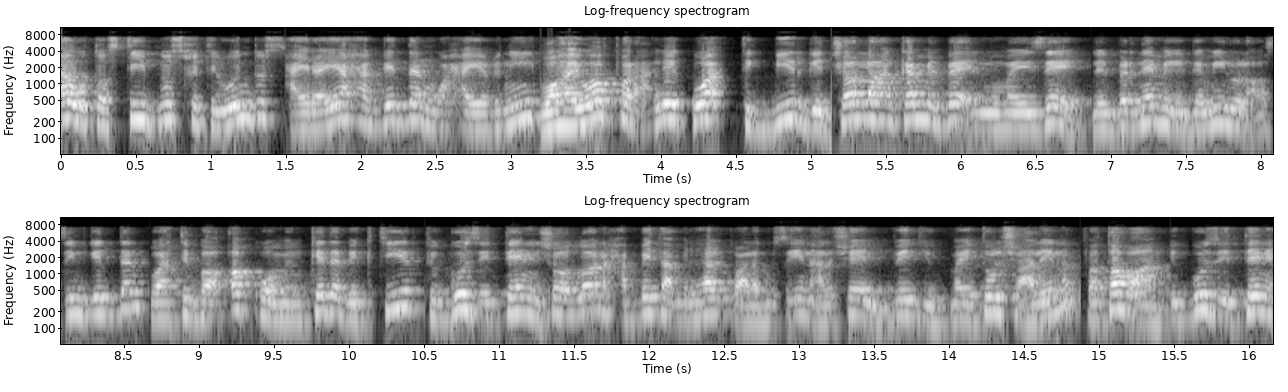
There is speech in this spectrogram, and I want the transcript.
أو تسطيب نسخة ال Windows. هيريحك جدا وهيغنيك وهيوفر عليك وقت كبير جدا. إن شاء الله هنكمل باقي المميزات للبرنامج الجميل والعظيم جدا. وهتبقى أقوى من كده بكتير في الجزء الثاني إن شاء الله. أنا حبيت أعملها لكم على جزئين علشان الفيديو ما يطولش علينا. فطبعا الجزء الثاني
